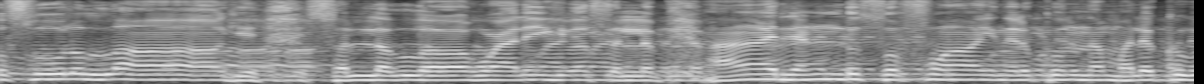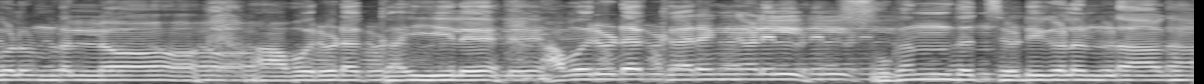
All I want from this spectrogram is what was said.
റസൂലുള്ളാഹി അലൈഹി വസല്ലം. ആ രണ്ട് സ്വഫായി നിൽക്കുന്ന മലക്കുകളുണ്ടല്ലോ. അവരുടെ കയ്യിൽ അവരുടെ കരങ്ങളിൽ സുഗന്ധ ചെടികൾ ഉണ്ടാകും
